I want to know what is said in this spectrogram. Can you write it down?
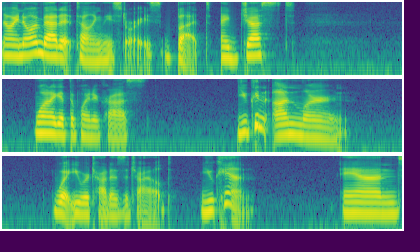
Now I know I'm bad at telling these stories, but I just want to get the point across. You can unlearn what you were taught as a child. You can. And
